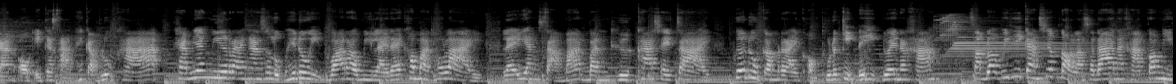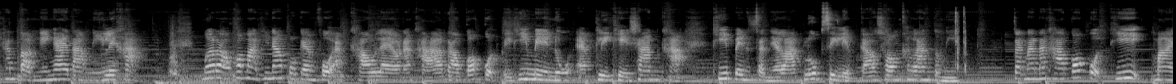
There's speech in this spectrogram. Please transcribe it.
การออกเอกสารให้กับลูกค้า แถมยังมีรายงานสรุปให้ดูอีกว่าเรามีรายได้เข้ามาเท่าไหร่ และยังสามารถบันทึกค่าใช้จ่าย เพื่อดูกำไรของธุรกิจได้อีกด้วยนะคะสำหรับวิธีการเชื่อมต่อ Lazada นะคะ ก็มีขั้นตอนง่าย ๆ ตามนี้เลยค่ะเมื่อเราเข้ามาที่หน้าโปรแกรม Flow Account แล้วนะคะ เราก็กดไปที่เมนูแอปพลิเคชันค่ะ ที่เป็นสัญลักษณ์รูปสี่เหลี่ยม9ช่องข้างล่างตรงนี้ จากนั้นนะคะก็กดที่ My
